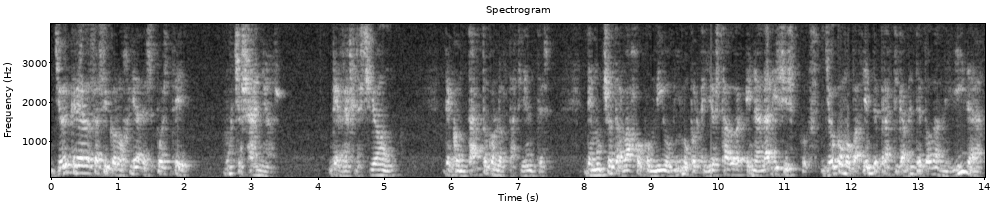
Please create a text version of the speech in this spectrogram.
yo he creado esa psicología después de muchos años de reflexión, de contacto con los pacientes, de mucho trabajo conmigo mismo, porque yo he estado en análisis, yo como paciente prácticamente toda mi vida,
